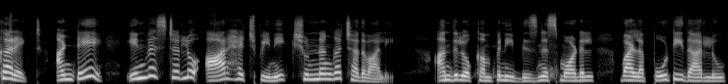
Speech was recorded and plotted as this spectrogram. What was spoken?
కరెక్ట్. అంటే ఇన్వెస్టర్లు ఆర్హెచ్పిని క్షుణ్ణంగా చదవాలి. అందులో కంపెనీ బిజినెస్ మోడల్ వాళ్ళ పోటీదారులు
